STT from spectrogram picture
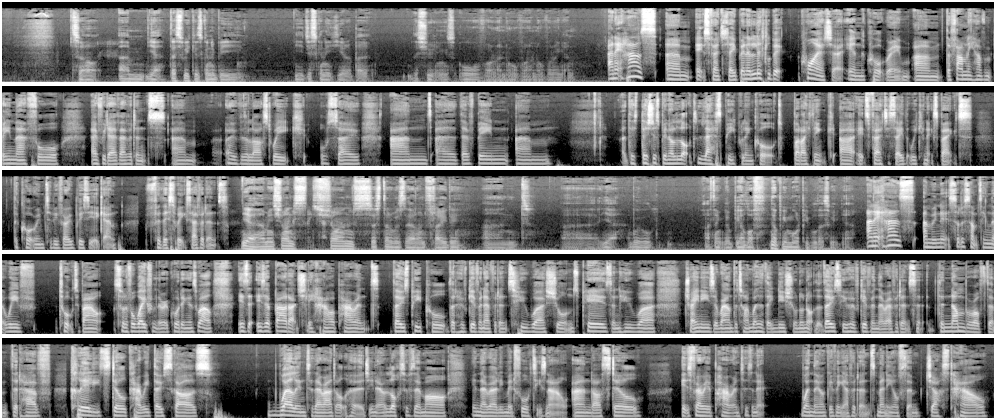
So um, yeah, this week is going to be you're just going to hear about the shootings over and over and over again. And it has, um, it's fair to say, been a little bit quieter in the courtroom. Um, the family haven't been there for every day of evidence um, over the last week or so, and uh, there've been. Um, there's, there's just been a lot less people in court, but I think uh, it's fair to say that we can expect the courtroom to be very busy again for this week's evidence. Yeah, I mean Sean's Sean's sister was there on Friday, and uh, yeah, we will. I think there'll be a lot. There'll be more people this week. Yeah. And it has, I mean, it's sort of something that we've talked about sort of away from the recording as well, is is about actually how apparent those people that have given evidence who were Sean's peers and who were trainees around the time, whether they knew Sean or not, that those who have given their evidence, the number of them that have clearly still carried those scars well into their adulthood. You know, a lot of them are in their early mid 40s now and are still it's very apparent, isn't it, when they are giving evidence, many of them, just how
